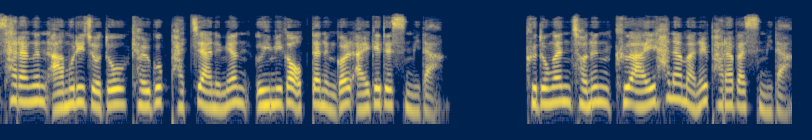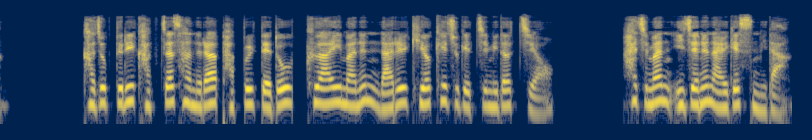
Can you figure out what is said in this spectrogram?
사랑은 아무리 줘도 결국 받지 않으면 의미가 없다는 걸 알게 됐습니다. 그동안 저는 그 아이 하나만을 바라봤습니다. 가족들이 각자 사느라 바쁠 때도 그 아이만은 나를 기억해 주겠지 믿었지요. 하지만 이제는 알겠습니다.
